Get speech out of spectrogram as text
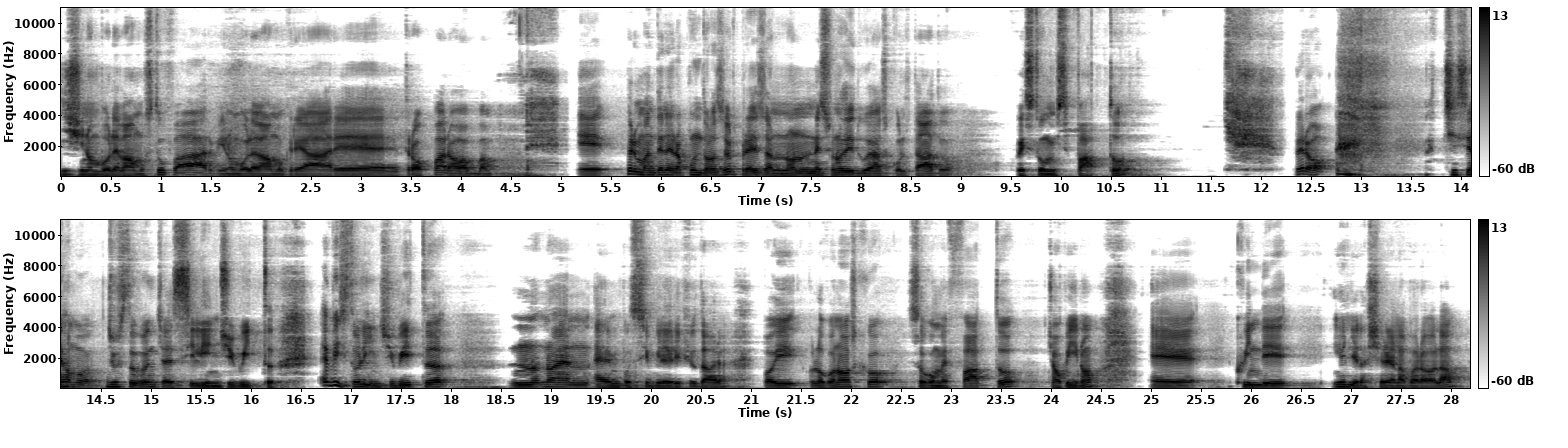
Dici non volevamo stufarvi, non volevamo creare troppa roba. E per mantenere appunto la sorpresa, non, nessuno dei due ha ascoltato questo misfatto. Però ci siamo giusto concessi l'incipit. E visto l'incipit, non è, è impossibile rifiutare. Poi lo conosco, so come è fatto. Ciao Pino. E quindi io gli lascerei la parola.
